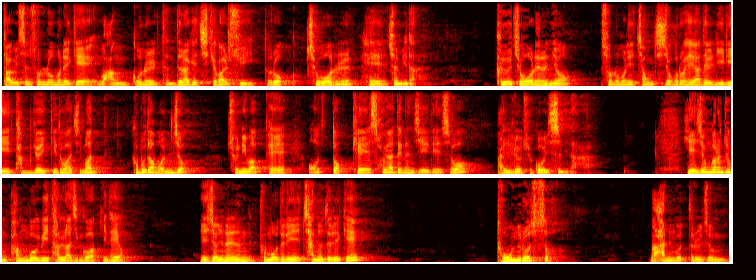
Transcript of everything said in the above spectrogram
다윗은 솔로몬에게 왕권을 든든하게 지켜갈 수 있도록 조언을 해 줍니다. 그 조언에는요, 솔로몬이 정치적으로 해야 될 일이 담겨 있기도 하지만 그보다 먼저 주님 앞에 어떻게 서야 되는지에 대해서 알려주고 있습니다. 예전과는 좀 방법이 달라진 것 같긴 해요. 예전에는 부모들이 자녀들에게 돈으로서 많은 것들을 좀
